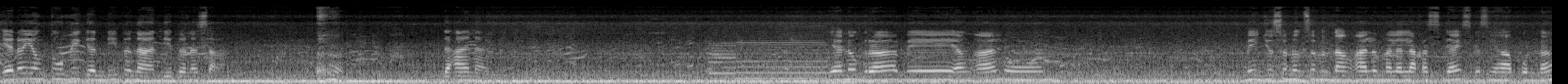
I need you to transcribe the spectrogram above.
Yan o, yung tubig andito na, andito na sa daanan. Yan o, grabe ang alon. Medyo sunod-sunod na ang alon malalakas guys kasi hapon na.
